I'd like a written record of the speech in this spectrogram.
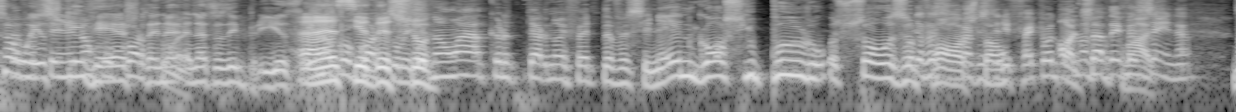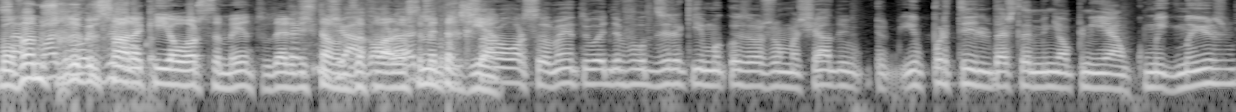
São esses que investem nessas empresas. A ânsia das pessoas. Não é acreditar no efeito da vacina, é negócio puro. As pessoas apostam. Olha, sabe vacina. Bom, Sabe, vamos regressar aqui ao orçamento. Era disso estávamos a falar, orçamento da região. ao orçamento, eu ainda vou dizer aqui uma coisa ao João Machado. Eu partilho desta minha opinião comigo mesmo.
